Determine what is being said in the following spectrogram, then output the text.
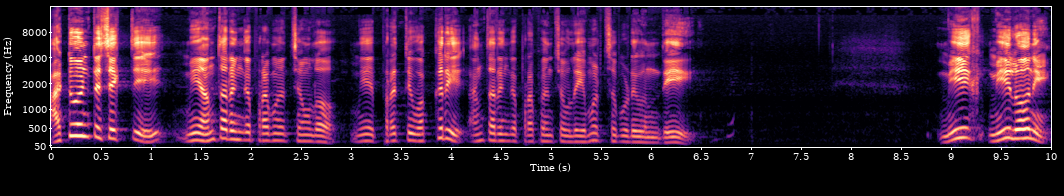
అటువంటి శక్తి మీ అంతరంగ ప్రపంచంలో మీ ప్రతి ఒక్కరి అంతరంగ ప్రపంచంలో ఇమర్చబడి ఉంది. మీ మీలోని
